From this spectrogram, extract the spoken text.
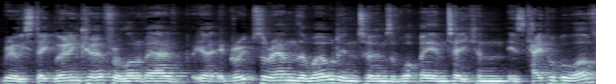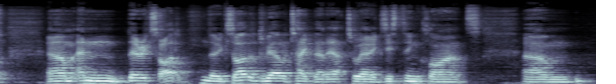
really steep learning curve for a lot of our uh, groups around the world in terms of what BMT can is capable of. Um, and they're excited. They're excited to be able to take that out to our existing clients um,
